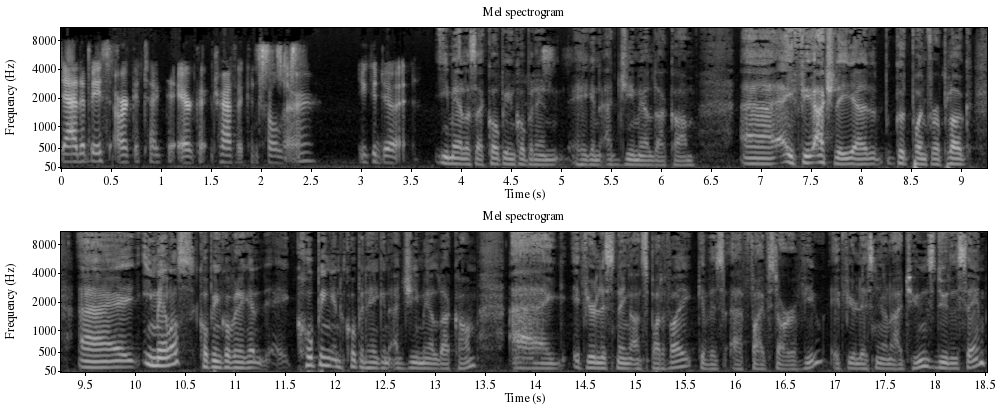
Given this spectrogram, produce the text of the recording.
database architect to air traffic controller, you could do it. email us at copingcopenhagen at gmail.com. Uh, if you actually, uh, good point for a plug, uh, email us, copingcopenhagen, copingincopenhagen at gmail.com. Uh, if you're listening on Spotify, give us a five star review. If you're listening on iTunes, do the same.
